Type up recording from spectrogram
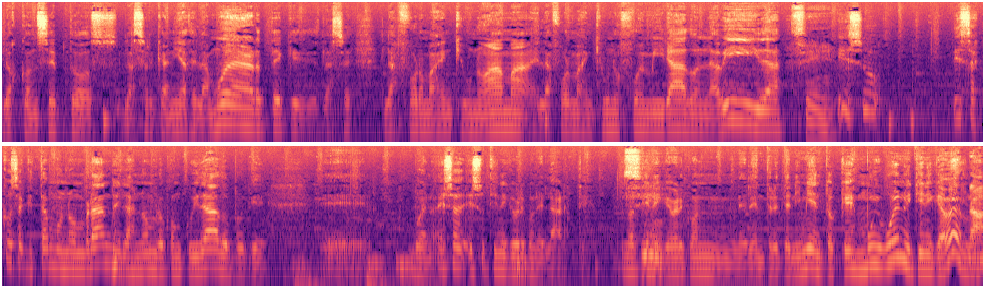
los conceptos, las cercanías de la muerte, que las, las formas en que uno ama, las formas en que uno fue mirado en la vida. Sí. Eso, esas cosas que estamos nombrando y las nombro con cuidado porque, eh, bueno, eso, eso tiene que ver con el arte. No Sí. tiene que ver con el entretenimiento, que es muy bueno y tiene que haberlo, No,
